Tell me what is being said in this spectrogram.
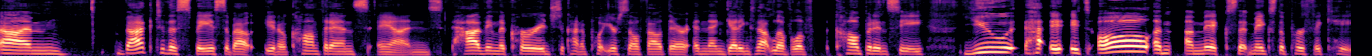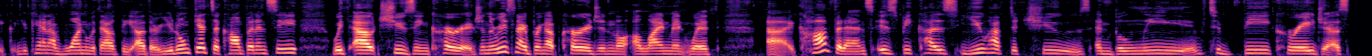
um, back to the space about you know confidence and having the courage to kind of put yourself out there, and then getting to that level of competency. You, it, it's all a, a mix that makes the perfect cake. You can't have one without the other. You don't get to competency without choosing courage. And the reason I bring up courage in the alignment with uh, confidence is because you have to choose and believe to be courageous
